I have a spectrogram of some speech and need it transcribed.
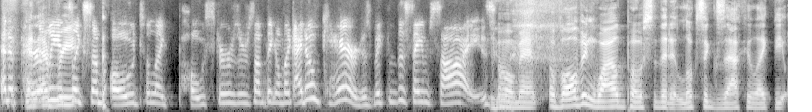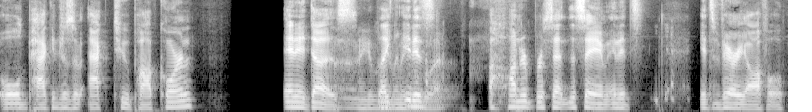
And apparently every- it's like some ode to like posters or something. I'm like, I don't care. Just make them the same size. Oh man, Evolving Wild posted that it looks exactly like the old packages of Act Two popcorn, and it does. Uh, me- like it is Google hundred percent the same, and it's it's very awful.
